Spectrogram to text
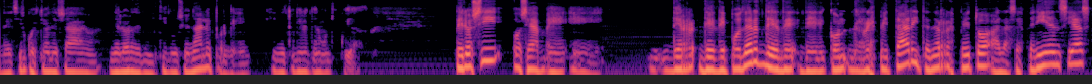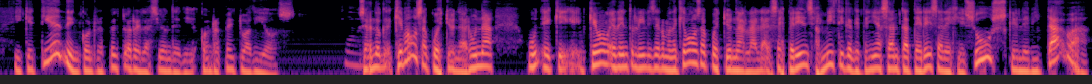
decir cuestiones ya en el orden institucionales porque en esto quiero tener mucho cuidado. Pero sí, o sea, eh, eh, de, de- de poder de, de- con- respetar y tener respeto a las experiencias y que tienen con respecto a relación de Dios, con respecto a Dios. O sea, ¿qué vamos a cuestionar? Una, un- eh, que, que dentro de la iglesia romana, ¿qué vamos a cuestionar? La- las experiencias místicas que tenía Santa Teresa de Jesús, que levitaba.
